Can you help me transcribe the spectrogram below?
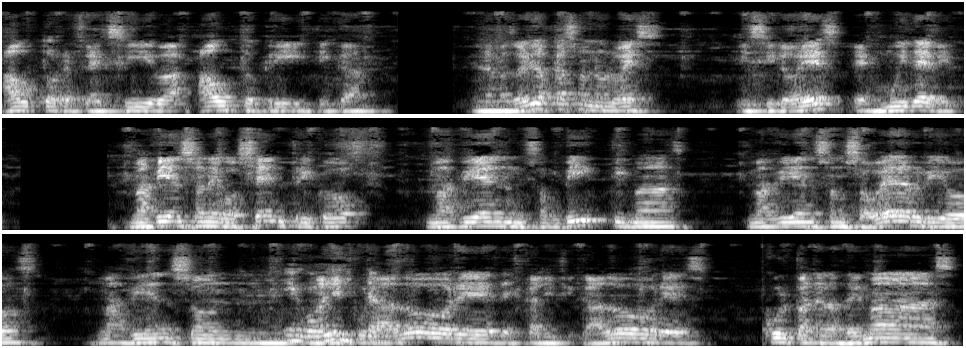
autorreflexiva, autocrítica. En la mayoría de los casos no lo es. Y si lo es, es muy débil. Más bien son egocéntricos, más bien son víctimas, más bien son soberbios, más bien son manipuladores, descalificadores, culpan a los demás.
